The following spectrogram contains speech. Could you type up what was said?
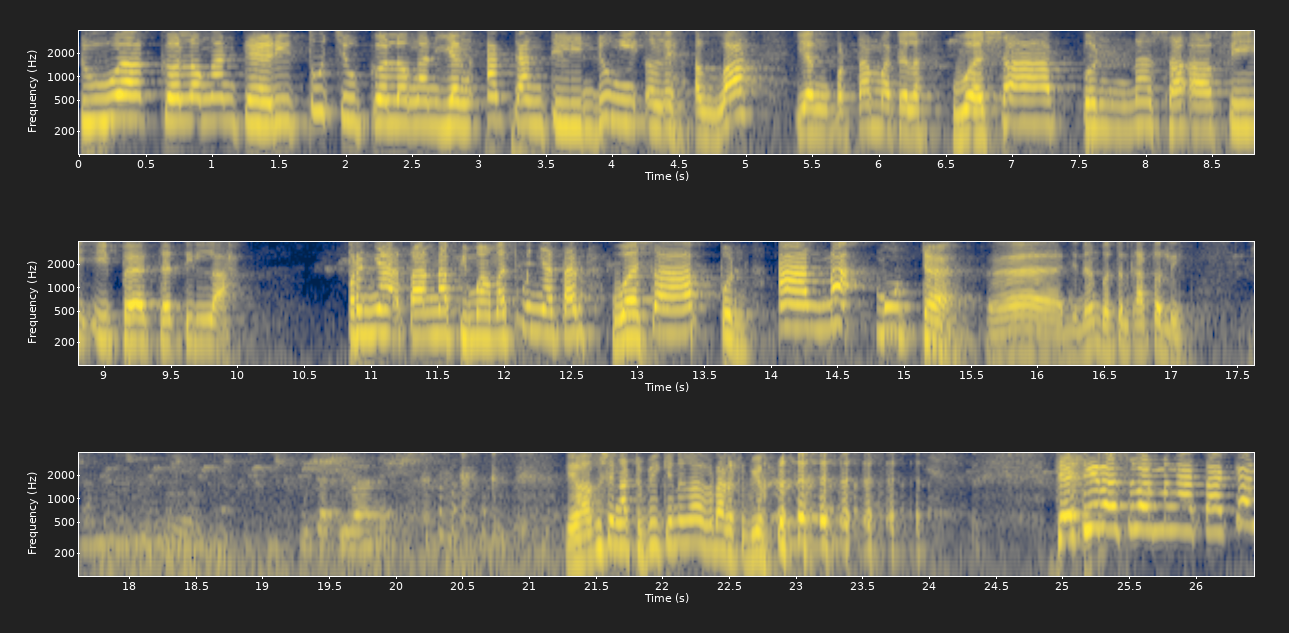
dua golongan dari tujuh golongan yang akan dilindungi oleh Allah. Yang pertama adalah wasabun nasa'afi ibadatillah. Pernyataan Nabi Muhammad menyatakan wasabun anak muda. Nah, jenengan boten katut nih. Ya aku sih ngadepi kene ora ngadepi. Jadi Rasulullah mengatakan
